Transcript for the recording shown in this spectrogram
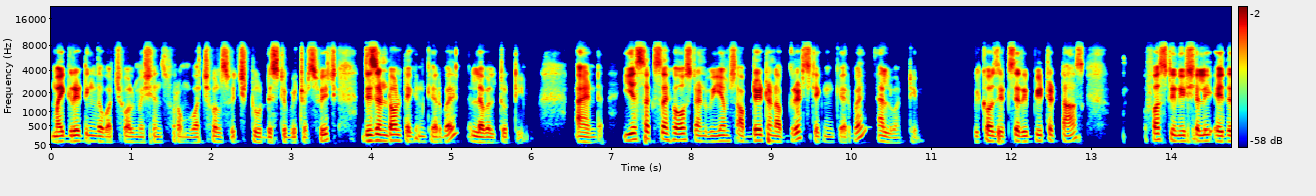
migrating the virtual machines from virtual switch to distributed switch. These and all taken care by level 2 team and ESXi host and VMs update and upgrades taken care by L1 team because it's a repeated task first initially either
